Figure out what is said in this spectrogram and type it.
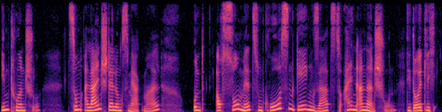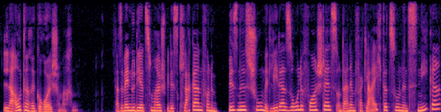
im Turnschuh zum Alleinstellungsmerkmal und auch somit zum großen Gegensatz zu allen anderen Schuhen, die deutlich lautere Geräusche machen. Also wenn du dir zum Beispiel das Klackern von einem Business-Schuh mit Ledersohle vorstellst und dann im Vergleich dazu einen Sneaker,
